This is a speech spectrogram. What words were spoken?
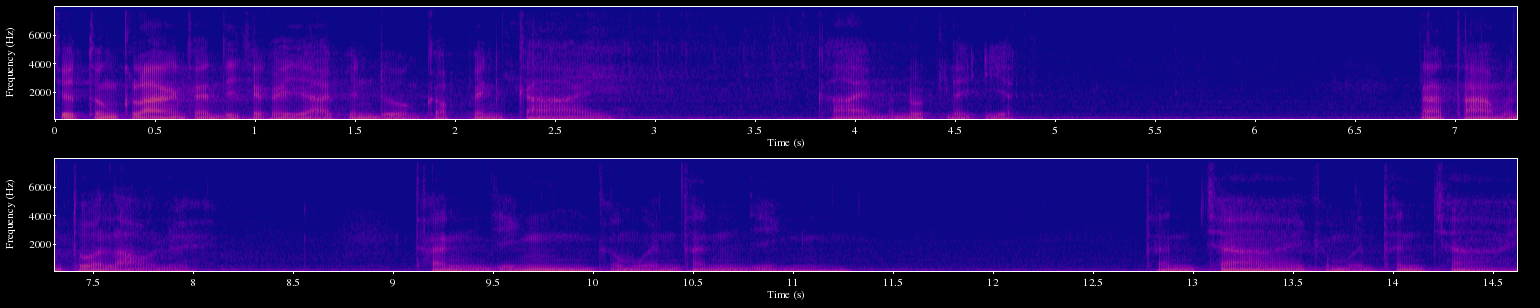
จุดตรงกลางแทนที่จะขยายเป็นดวงกับเป็นกาย กายมนุษย์ละเอียด หน้าตาเหมือนตัวเราเลย ท่านหญิงก็เหมือนท่านหญิง ท่านชายก็เหมือนท่านชาย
